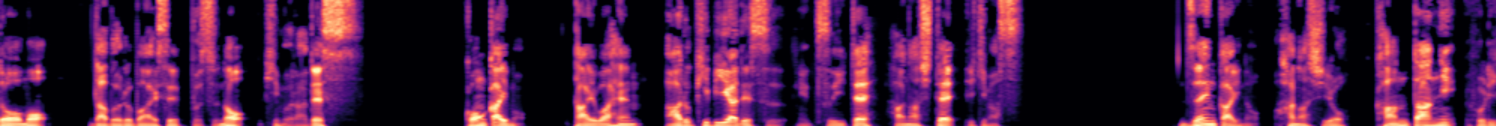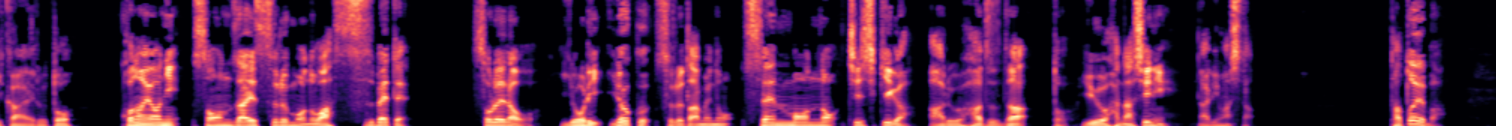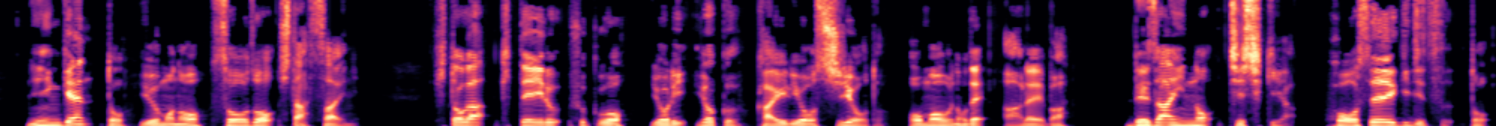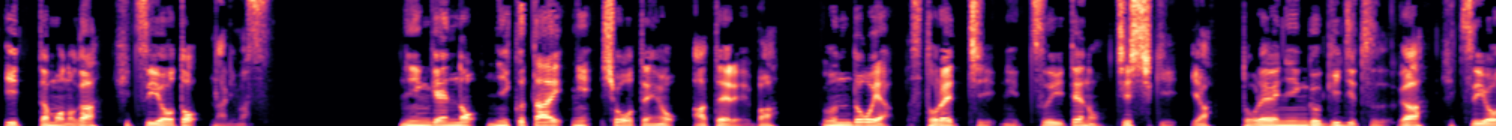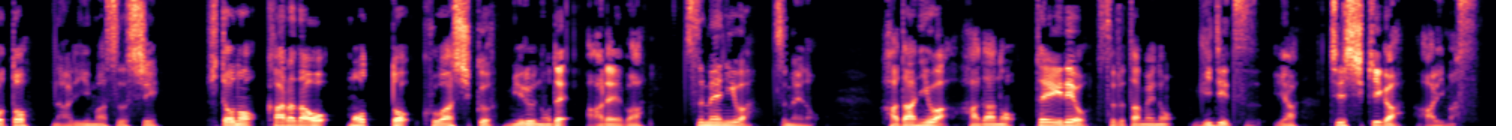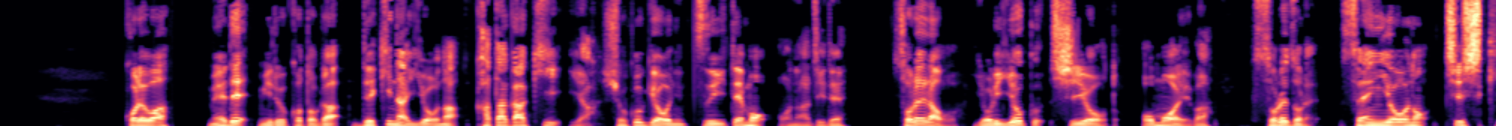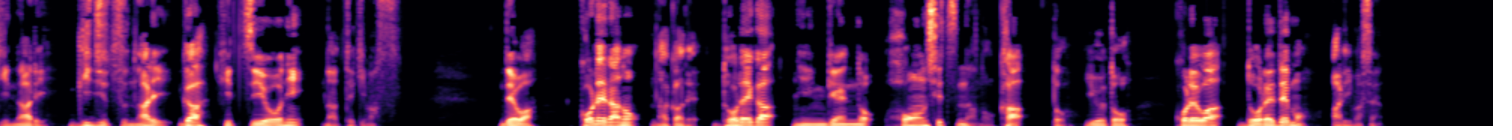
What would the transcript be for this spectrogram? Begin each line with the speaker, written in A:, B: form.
A: どうも、ダブルバイセップスの木村です。今回も対話編アルキビアデスについて話していきます。前回の話を簡単に振り返ると、この世に存在するものはすべて、それらをより良くするための専門の知識があるはずだという話になりました。例えば、人間というものを想像した際に、人が着ている服をよりよく改良しようと思うのであれば、デザインの知識や縫製技術といったものが必要となります。人間の肉体に焦点を当てれば、運動やストレッチについての知識やトレーニング技術が必要となりますし、人の体をもっと詳しく見るのであれば、爪には爪の、肌には肌の手入れをするための技術や知識があります。これは目で見ることができないような肩書きや職業についても同じで、それらをより良くしようと思えば、それぞれ専用の知識なり技術なりが必要になってきます。では、これらの中でどれが人間の本質なのかというと、これはどれでもありません。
